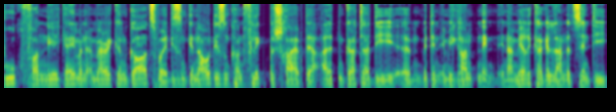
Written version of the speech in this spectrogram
Buch von Neil Gaiman, American Gods, wo er diesen, genau diesen Konflikt beschreibt, der alten Götter, die äh, mit den Immigranten in, in Amerika gelandet sind, die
